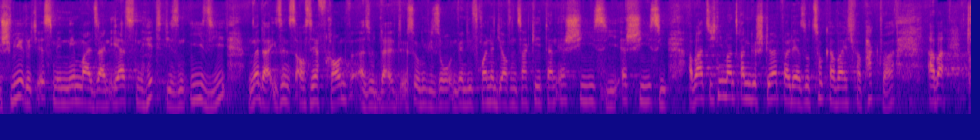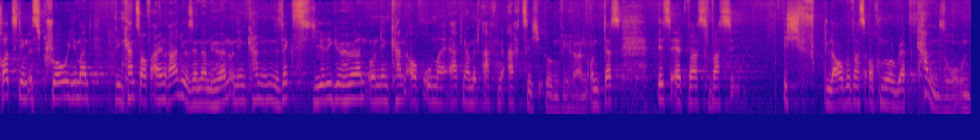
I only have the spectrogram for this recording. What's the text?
schwierig ist. Wir nehmen mal seinen ersten Hit, diesen Easy. Ne, da sind es auch sehr Frauen, also da ist irgendwie so, und wenn die Freundin dir auf den Sack geht, dann erschieß sie, erschieß sie. Aber hat sich niemand dran gestört, weil der so zuckerweich verpackt war. Aber trotzdem ist Crow jemand, den kannst du auf allen Radiosendern hören und den kann eine Sechsjährige hören und den kann auch Oma Erkner mit 88 irgendwie hören. Und das ist etwas, was ich glaube, was auch nur Rap kann. So. Und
